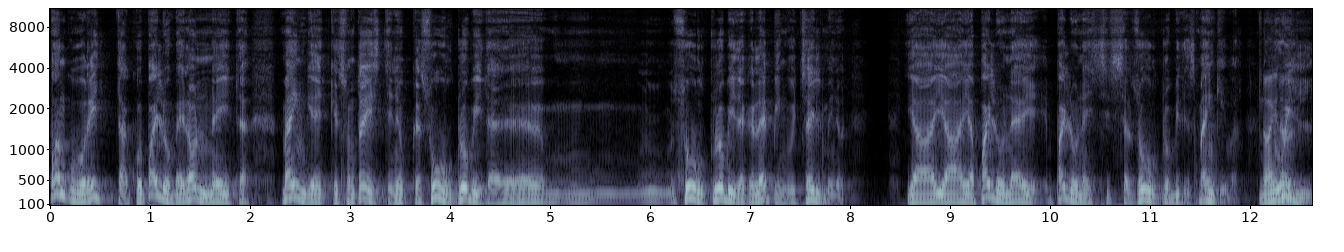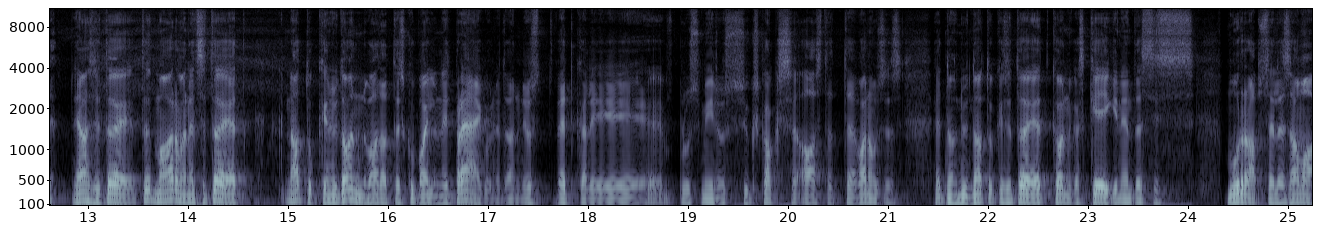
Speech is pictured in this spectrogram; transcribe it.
pangu ritta, kui palju meil on neid mängijaid, kes on tõesti niisugune suurklubide, suurklubidega lepinguid sõlminud ja, ja, ja palju ne-, palju neist siis seal suurklubides mängivad no,? null. jah, see tõe, tõe, ma arvan, et see tõejätk natuke nüüd on, vaadates, kui palju neid praegu nüüd on, just Vetkali pluss-miinus üks-kaks aastat vanuses. et noh, nüüd natuke see tõehetk on, kas keegi nendest siis murrab sellesama,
